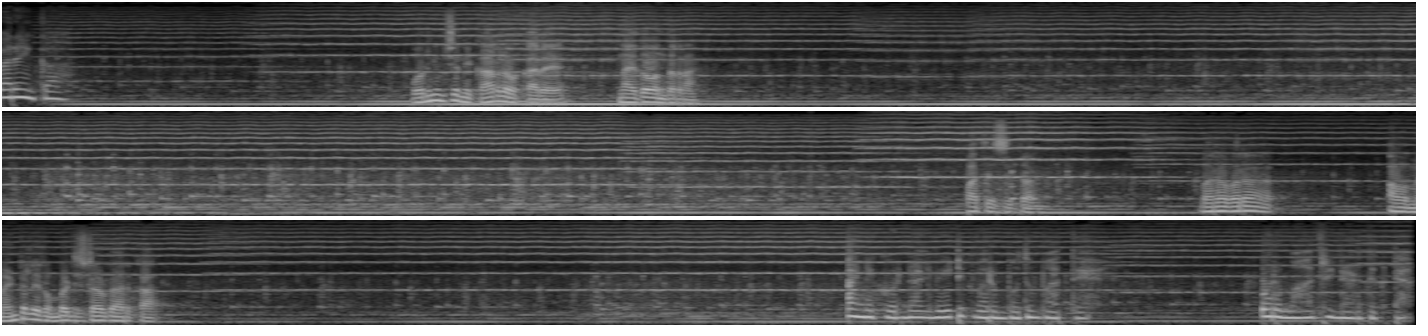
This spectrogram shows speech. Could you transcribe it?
வரேன்க்கா ஒரு நிமிஷம் நீ காரில் உட்காரு நான் ஏதோ வந்துடுறேன். பார்த்து சீதா வர வர அவன் மென்டலி ரொம்ப டிஸ்டர்ப்டாக இருக்கா? அன்னைக்கு ஒரு நாள் வீட்டுக்கு வரும்போதும் பார்த்தேன். ஒரு மாதிரி நடந்துக்கிட்டா.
